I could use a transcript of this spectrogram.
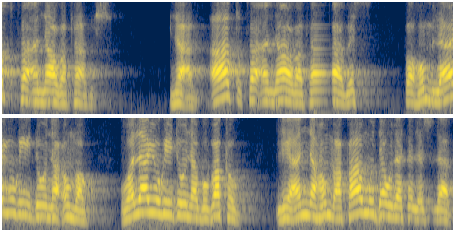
أطفأ نار فارس. نعم أطفأ نار فارس فهم لا يريدون عمر ولا يريدون أبو بكر لأنهم أقاموا دولة الإسلام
